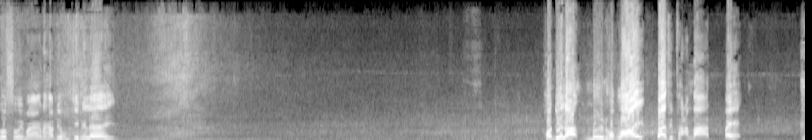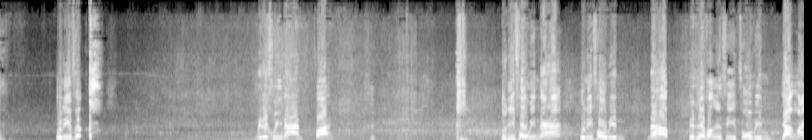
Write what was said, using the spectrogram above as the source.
รถสวยมากนะครับ เดี๋ยวผมจิ้มให้เลย ผ่อนเดือนละ 1683 บาท เป๊ะ ตัวนี้ ไม่ได้คุยนานไปตัวนี้โฟวินนะฮะ ตัวนี้โฟวินนะครับ เป็นเครื่อง2.4โฟวิน ยางใหม่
